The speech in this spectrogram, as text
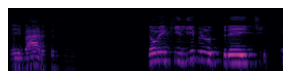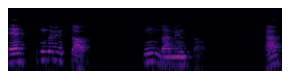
Dei vários exemplos. Então, o equilíbrio no trade é fundamental. Fundamental. Tá?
